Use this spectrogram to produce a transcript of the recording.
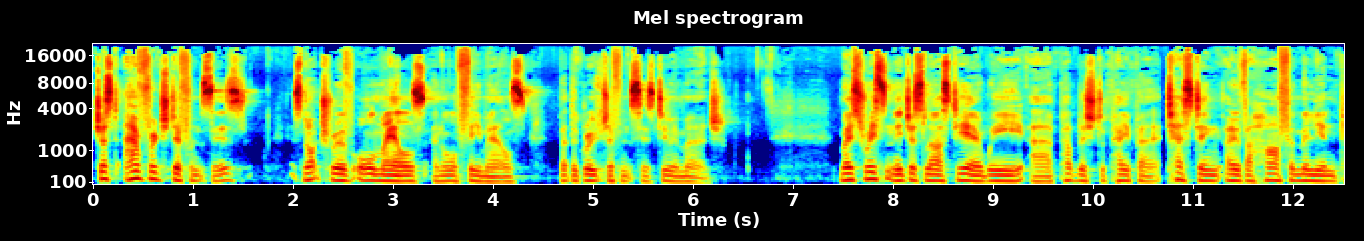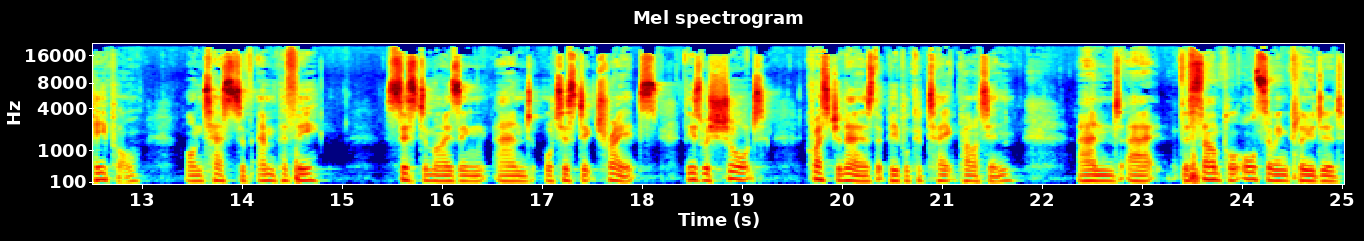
Just average differences. It's not true of all males and all females, but the group differences do emerge. Most recently, just last year, we uh, published a paper testing over half a million people on tests of empathy, systemizing, and autistic traits. These were short questionnaires that people could take part in, and uh, the sample also included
